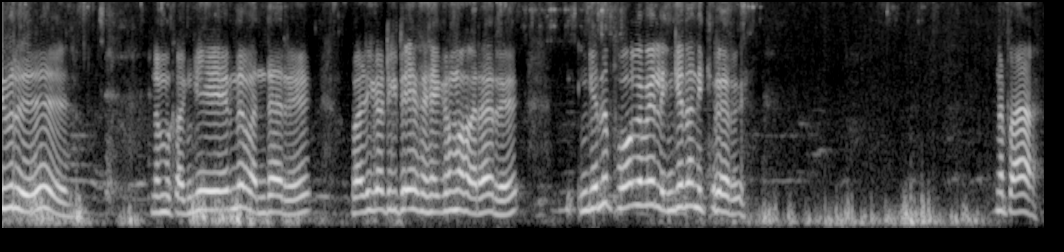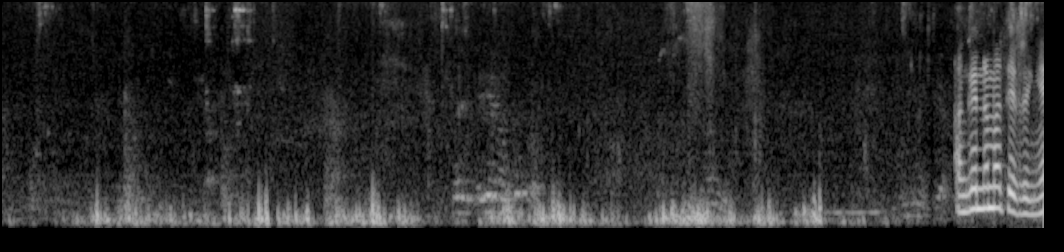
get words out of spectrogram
இவர் நமக்கு அங்கேருந்து வந்தார். வழிகாட்டிக்கிட்டே வேகமாக வராரு. இங்கேருந்து போகவே இல்லை. இங்கே தான் நிற்கிறாரு என்னப்பா? அங்கே என்னம்மா தேடுறீங்க?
